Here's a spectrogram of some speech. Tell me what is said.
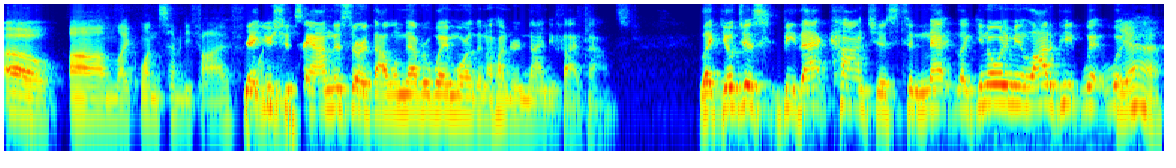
Oh, um, like 175. Yeah, you should say on this earth, I will never weigh more than 195 pounds. Like you'll just be that conscious to net, like you know what I mean. A lot of people, we, we, yeah,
